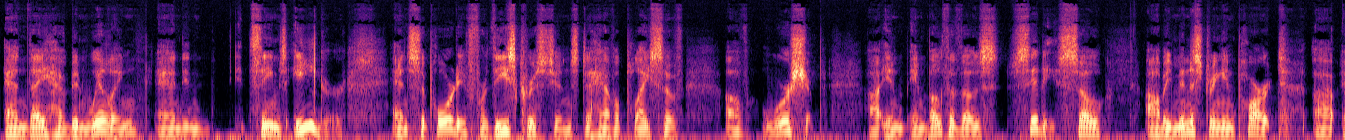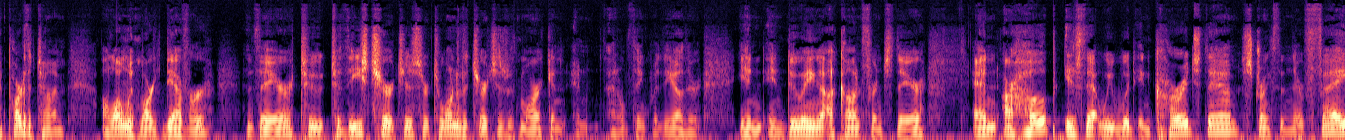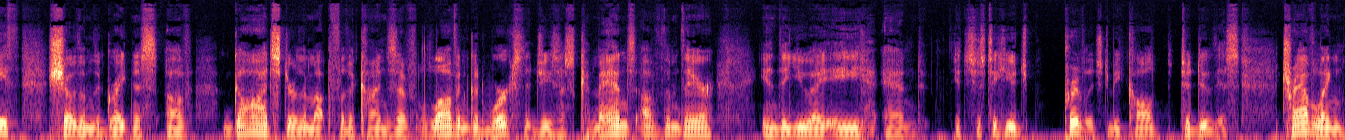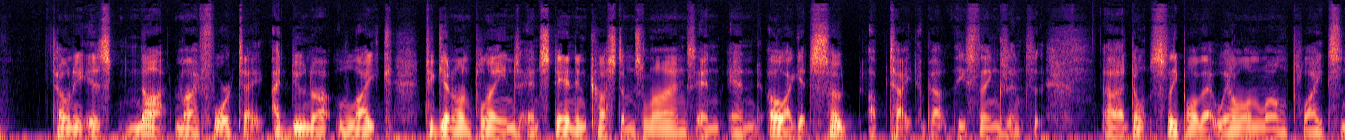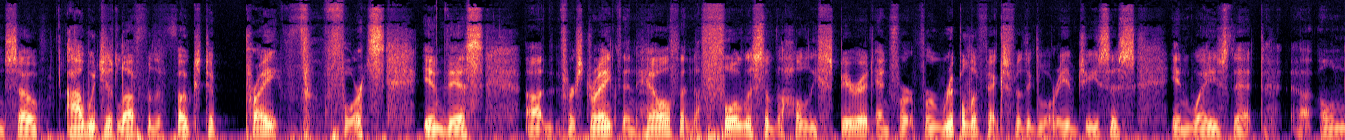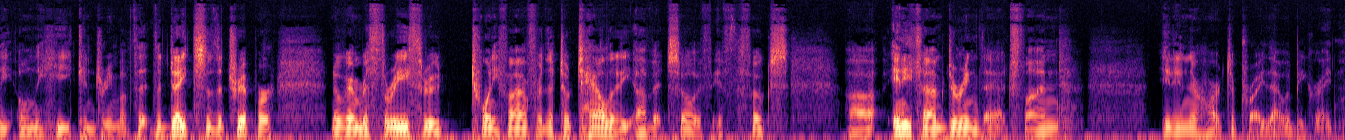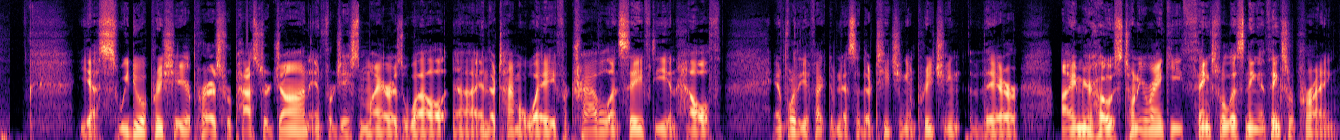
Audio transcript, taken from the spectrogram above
and they have been willing and in, it seems eager and supportive for these Christians to have a place of of worship uh, in in both of those cities. So I'll be ministering in part uh, part of the time along with Mark Dever there to, to these churches or to one of the churches with Mark and, and I don't think with the other in, in doing a conference there. And our hope is that we would encourage them, strengthen their faith, show them the greatness of God, stir them up for the kinds of love and good works that Jesus commands of them there in the UAE. And it's just a huge privilege to be called to do this. Traveling, Tony, is not my forte. I do not like to get on planes and stand in customs lines and and oh, I get so uptight about these things and. Uh, don't sleep all that well on long flights, and so I would just love for the folks to pray for us in this uh, for strength and health and the fullness of the Holy Spirit and for, for ripple effects for the glory of Jesus in ways that uh, only only He can dream of. The, the dates of the trip are November 3 through 25 for the totality of it. So if, if folks uh, anytime during that find it in their heart to pray, that would be great. Yes, we do appreciate your prayers for Pastor John and for Jason Meyer as well uh, in their time away for travel and safety and health and for the effectiveness of their teaching and preaching there. I'm your host, Tony Reinke. Thanks for listening and thanks for praying.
